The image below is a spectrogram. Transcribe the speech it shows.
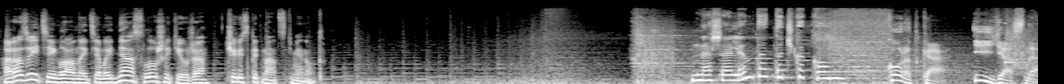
О развитии главной темы дня слушайте уже через 15 минут. Наша лента. Коротко и ясно.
